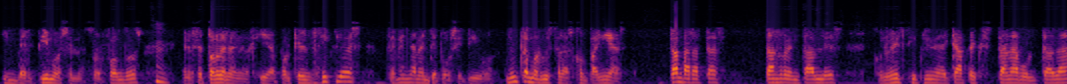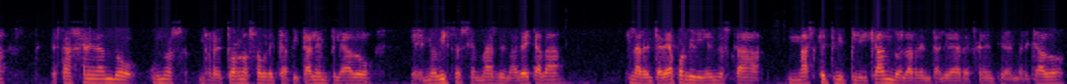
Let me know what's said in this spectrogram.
invertimos en nuestros fondos, hmm. en el sector de la energía, porque el ciclo es tremendamente positivo. Nunca hemos visto las compañías tan baratas, tan rentables, con una disciplina de CAPEX tan abultada están generando unos retornos sobre capital empleado eh, no vistos en más de una década. La rentabilidad por dividendo está más que triplicando la rentabilidad de referencia del mercado.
